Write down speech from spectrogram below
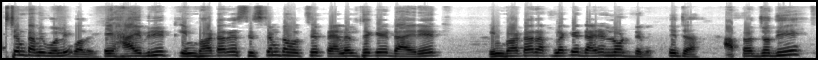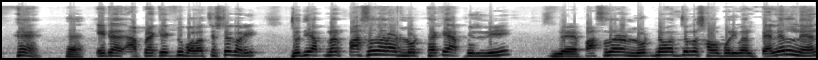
সিস্টেমটা আমি বলি। এই হাইব্রিড ইনভার্টারের সিস্টেমটা হচ্ছে প্যানেল থেকে ডাইরেক্ট ইনভার্টার আপনাকে ডাইরেক্ট লোড দেবে। এটা? আপনার যদি হ্যাঁ হ্যাঁ। এটা আপনাকে একটু বলার চেষ্টা করি যদি আপনার পাঁচ হাজার লোড থাকে আপনি যদি পাঁচ হাজার লোড নেওয়ার জন্য সমপরিমাণ প্যানেল নেন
